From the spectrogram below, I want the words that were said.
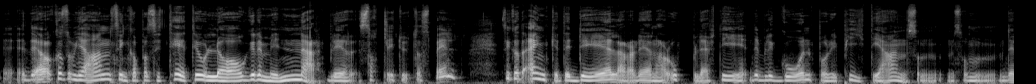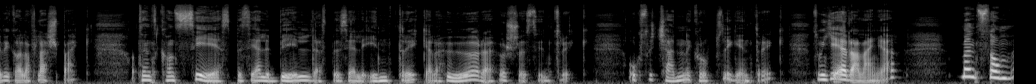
det er akkurat som hjernen sin kapasitet til å lagre minner blir satt litt ut av spill. Slik at enkelte deler av det en har opplevd, de, det blir gående på repeat i hjernen som, som, det vi kaller flashback. At en kan se spesielle bilder, spesielle inntrykk, eller høre hørselsinntrykk. Også kjenne kroppslige inntrykk, som ikke er der lenger, men som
